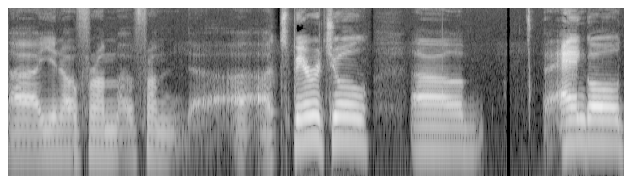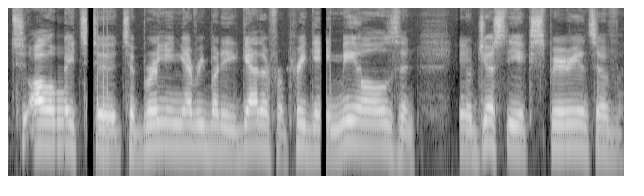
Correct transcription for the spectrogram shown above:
Uh, you know, from from a, spiritual uh, angle to all the way to, to bringing everybody together for pregame meals and you know just the experience of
